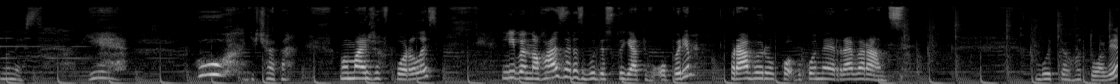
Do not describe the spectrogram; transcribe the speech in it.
Вниз. Є. Ух, дівчата, ми майже впорались. Ліва нога зараз буде стояти в опорі. Права рука виконує реверанс. Будьте готові.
